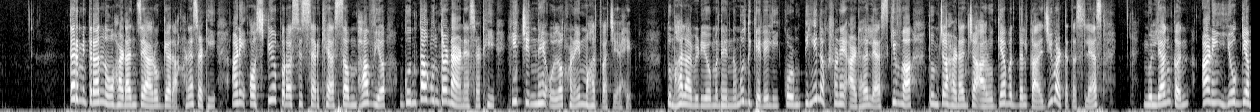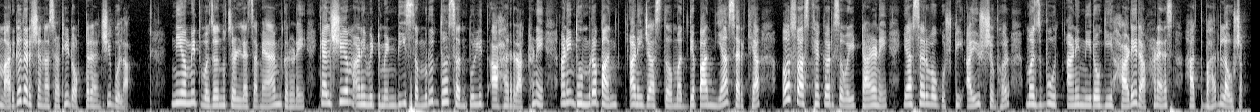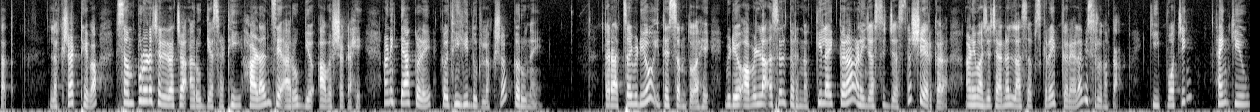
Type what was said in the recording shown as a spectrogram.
तर मित्रांनो हाडांचे आरोग्य राखण्यासाठी आणि ऑस्टिओपोरोसिस सारख्या संभाव्य गुंतागुंत टाळण्यासाठी ही चिन्हे ओळखणे महत्त्वाचे आहे. तुम्हाला व्हिडिओमध्ये नमूद केलेली कोणतीही लक्षणे आढळल्यास किंवा तुमच्या हाडांच्या आरोग्याबद्दल काळजी वाटत असल्यास मूल्यांकन आणि योग्य मार्गदर्शनासाठी डॉक्टरांशी बोला. नियमित वजन उचलण्याचा व्यायाम करणे कॅल्शियम आणि व्हिटॅमिन डी समृद्ध संतुलित आहार राखणे आणि धूम्रपान आणि जास्त मद्यपान यासारख्या अस्वास्थ्यकर सवयी टाळणे या सर्व गोष्टी आयुष्यभर मजबूत आणि निरोगी हाडे राखण्यास हातभार लावू शकतात. लक्षात ठेवा संपूर्ण शरीराच्या आरोग्यासाठी हाडांचे आरोग्य आवश्यक आहे आणि त्याकडे कधीही दुर्लक्ष करू नये. तर आजचा व्हिडिओ इथेच संपतो आहे. व्हिडिओ आवडला असेल तर नक्की लाईक करा आणि जास्तीत जास्त शेअर करा. आणि माझ्या चॅनलला सबस्क्राईब करायला विसरू नका. Keep watching thank you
